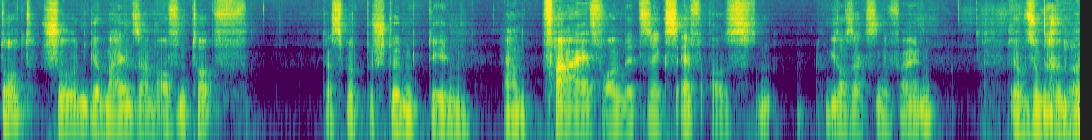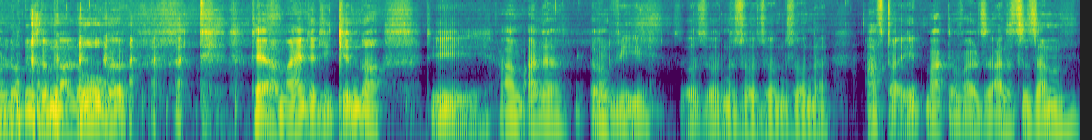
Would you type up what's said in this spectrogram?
dort schon gemeinsam auf den Topf, das wird bestimmt den Herrn Pfeiffer mit 6F aus Niedersachsen gefallen, irgend so ein Kriminologe, der meinte, die Kinder, die haben alle irgendwie so, so, eine- so, so, so eine After-Eight-Macke, weil sie alle zusammen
